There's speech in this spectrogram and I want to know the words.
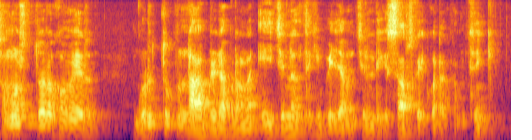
সমস্ত রকমের গুরুত্বপূর্ণ আপডেট আপনারা এই চ্যানেল থেকে পেয়ে যাবেন। চ্যানেলটিকে সাবস্ক্রাইব করে রাখবেন। থ্যাংক ইউ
